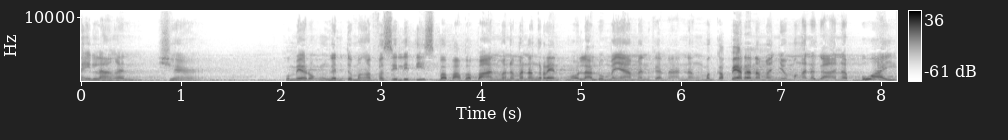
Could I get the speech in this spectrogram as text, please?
Kailangan share. Kung meron kang ganito mga facilities, babababaan mo naman ang rent mo, lalo mayaman ka na. Nang magkapera naman yung mga nagaanap buhay.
